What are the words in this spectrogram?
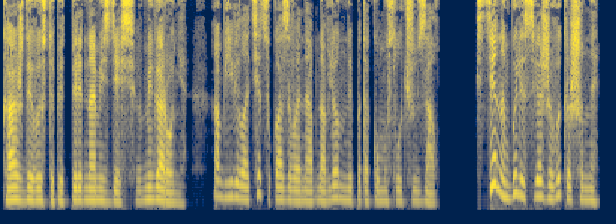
«Каждый выступит перед нами здесь, в Мегароне», — объявил отец, указывая на обновленный по такому случаю зал. Стены были свежевыкрашены,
